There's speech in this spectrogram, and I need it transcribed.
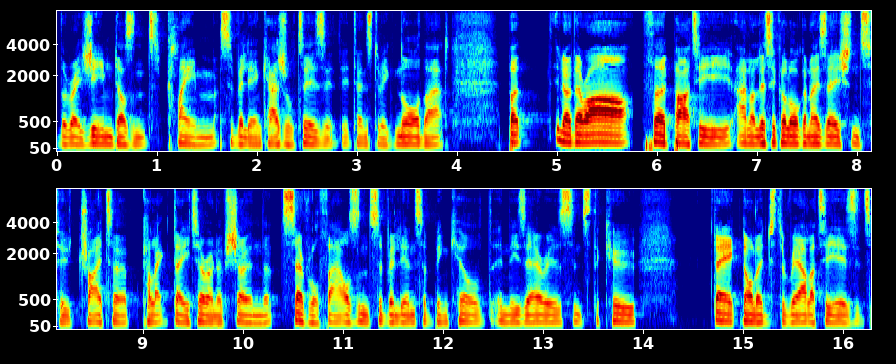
The regime doesn't claim civilian casualties. It, it tends to ignore that. But you know, there are third party analytical organizations who try to collect data and have shown that several thousand civilians have been killed in these areas since the coup they acknowledge the reality is it's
